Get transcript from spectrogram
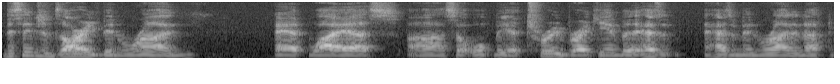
this engine's already been run at YS, uh, so it won't be a true break-in, but it hasn't it hasn't been run enough to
